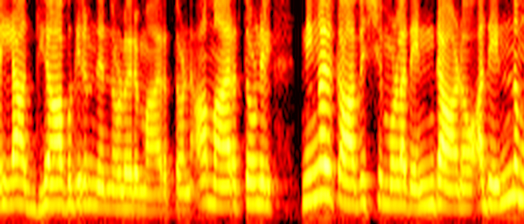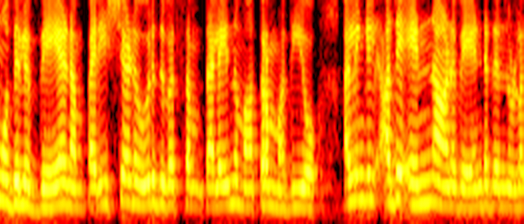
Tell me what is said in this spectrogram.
എല്ലാ അധ്യാപകരും നിന്നുള്ള ഒരു മാരത്തോൺ. ആ മാരത്തോണിൽ നിങ്ങൾക്ക് ആവശ്യമുള്ളത് എന്താണോ അത് എന്ന് മുതൽ വേണം. പരീക്ഷയുടെ ഒരു ദിവസം തലേന്ന് മാത്രം മതിയോ? അല്ലെങ്കിൽ അത് എന്നാണ് വേണ്ടതെന്നുള്ള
